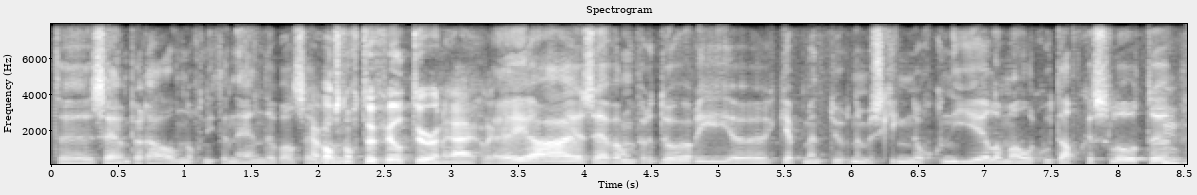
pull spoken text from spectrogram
eh, zijn verhaal nog niet ten einde was. Hij was nog te veel turner eigenlijk. Eh, ja, hij zei van verdorie, eh, ik heb mijn turnen misschien nog niet helemaal goed afgesloten. mhm.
